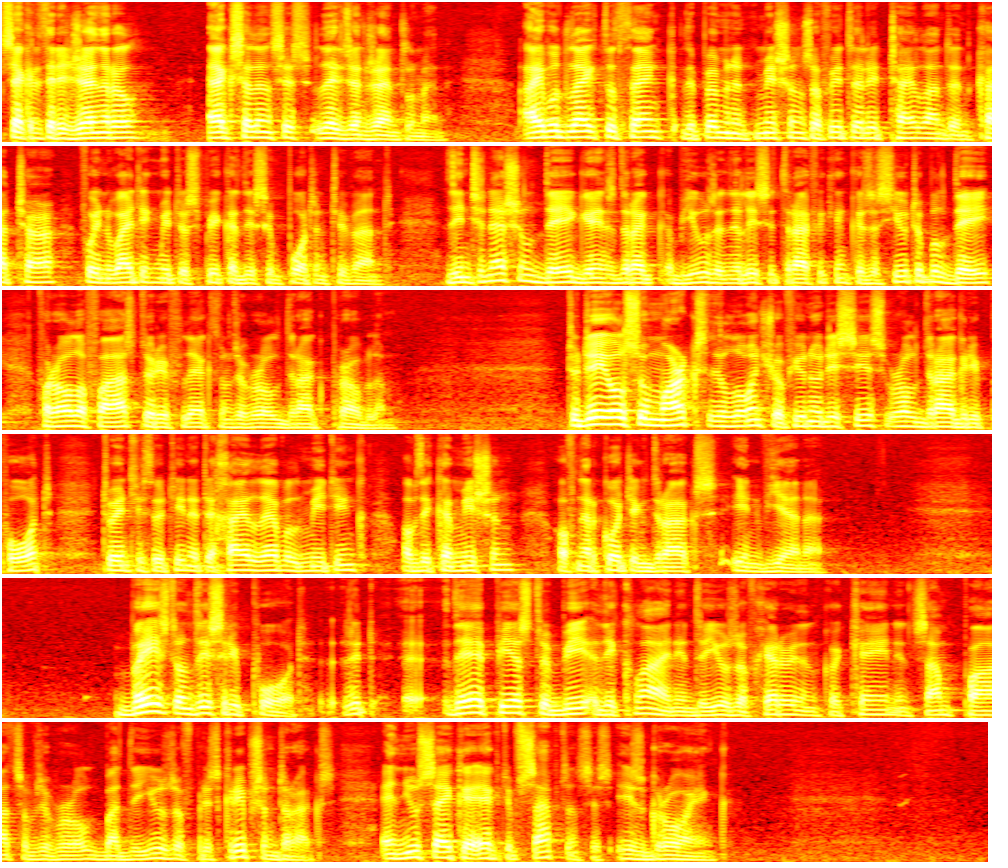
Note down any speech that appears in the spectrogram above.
Secretary General, Excellencies, ladies and gentlemen, I would like to thank the permanent missions of Italy, Thailand and Qatar for inviting me to speak at this important event. The International Day Against Drug Abuse and Illicit Trafficking is a suitable day for all of us to reflect on the world drug problem. Today also marks the launch of UNODC's World Drug Report 2013 at a high-level meeting of the Commission of Narcotic Drugs in Vienna. Based on this report, uh, there appears to be a decline in the use of heroin and cocaine in some parts of the world, but the use of prescription drugs and new psychoactive substances is growing.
